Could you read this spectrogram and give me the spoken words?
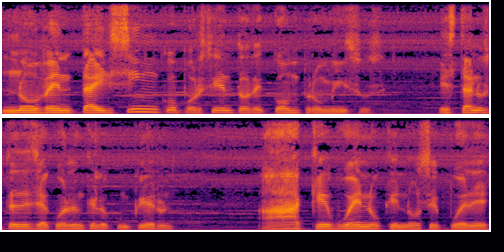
95% de compromisos. ¿Están ustedes de acuerdo en que lo cumplieron? Ah, qué bueno que no se puede,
